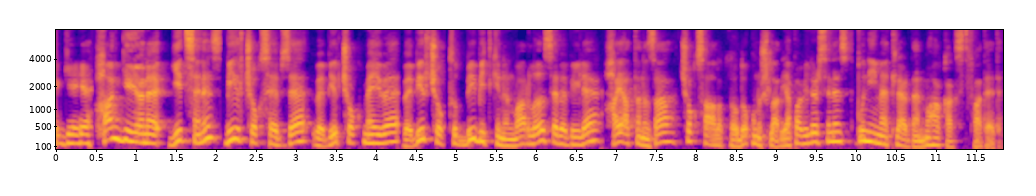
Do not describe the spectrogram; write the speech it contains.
Ege'ye hangi yöne gitseniz birçok sebze ve birçok meyve ve birçok tıbbi bitkinin varlığı sebebiyle hayatınıza çok sağlıklı dokunuşlar yapabilirsiniz. Bu nimetlerden muhakkak istifade edin.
